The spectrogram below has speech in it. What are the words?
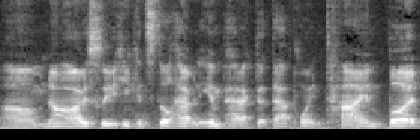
Um, now, obviously, he can still have an impact at that point in time, but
